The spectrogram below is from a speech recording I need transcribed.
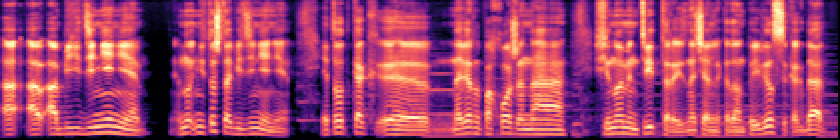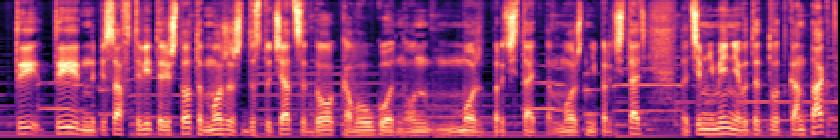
объединение ну, не то что объединение. Это вот как, э, наверное, похоже на феномен Твиттера изначально, когда он появился, когда ты, ты, написав в Твиттере что-то, можешь достучаться до кого угодно. Он может прочитать, там, может не прочитать, но тем не менее вот этот вот контакт,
